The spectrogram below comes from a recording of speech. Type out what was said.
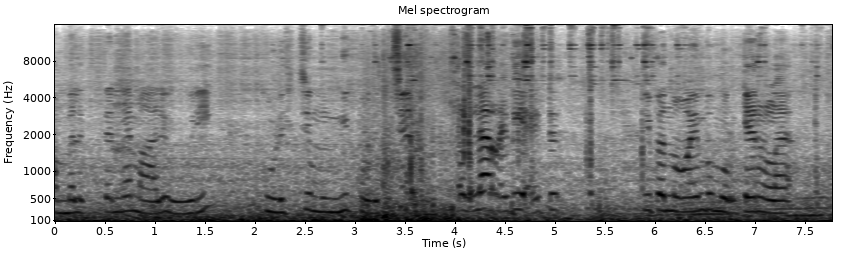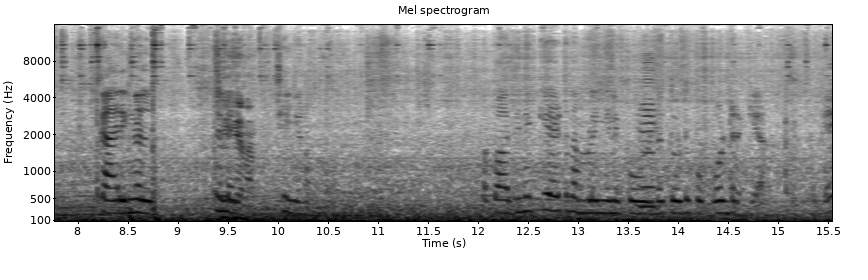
അമ്പലത്തിൽ തന്നെ മാല ഊരി കുളിച്ച് മുങ്ങി കുളിച്ച് എല്ലാം റെഡി ആയിട്ട് ഇപ്പൊ നോയമ്പ് മുറിക്കാനുള്ള കാര്യങ്ങൾ ചെയ്യണം. ചെയ്യണം. അപ്പൊ അതിനൊക്കെ ആയിട്ട് നമ്മളിങ്ങനെ ഇപ്പോൾ ഇടത്തോട്ട് പൊക്കോണ്ടിരിക്കുകയാണ് ഓക്കെ?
